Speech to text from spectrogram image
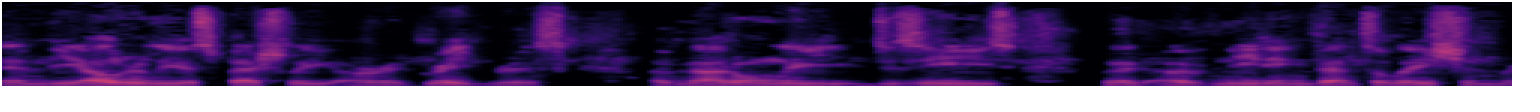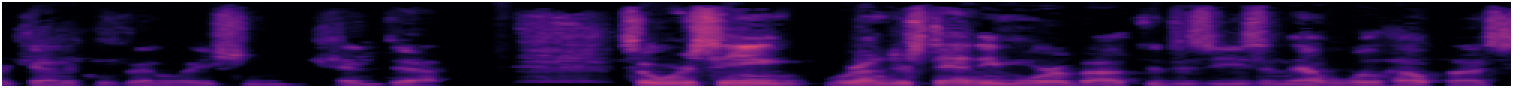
And the elderly, especially, are at great risk of not only disease, but of needing ventilation, mechanical ventilation, and death. So we're seeing, we're understanding more about the disease, and that will help us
